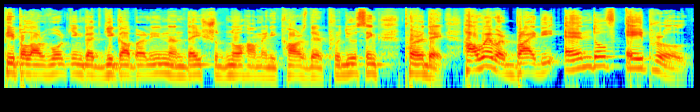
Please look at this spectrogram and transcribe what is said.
people are working at Giga Berlin and they should know how many cars they're producing per day. However, by the end of April,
